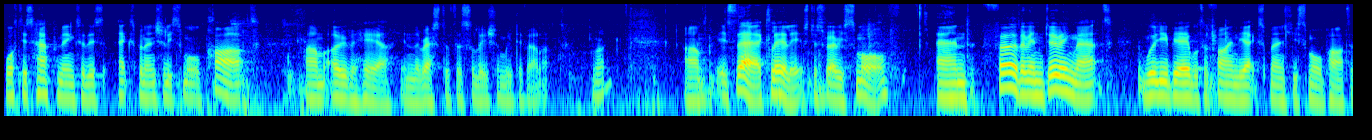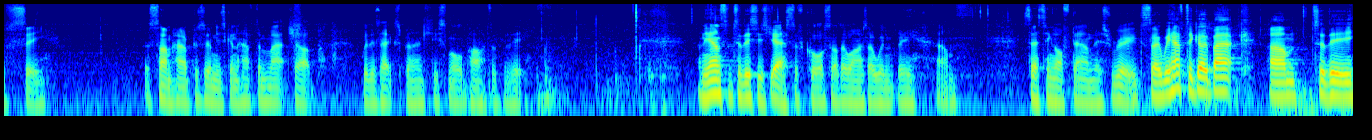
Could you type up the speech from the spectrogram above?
what is happening to this exponentially small part um, over here in the rest of the solution we developed? Right? Um, it's there, clearly, it's just very small. And further, in doing that, will you be able to find the exponentially small part of C? That somehow, presumably, is going to have to match up with this exponentially small part of V. And the answer to this is yes, of course, otherwise I wouldn't be um, setting off down this route. So we have to go back um, to the,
